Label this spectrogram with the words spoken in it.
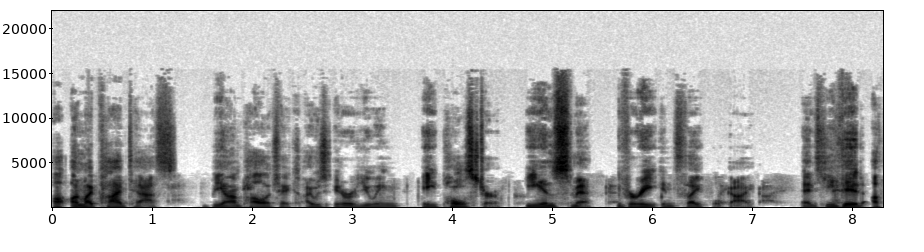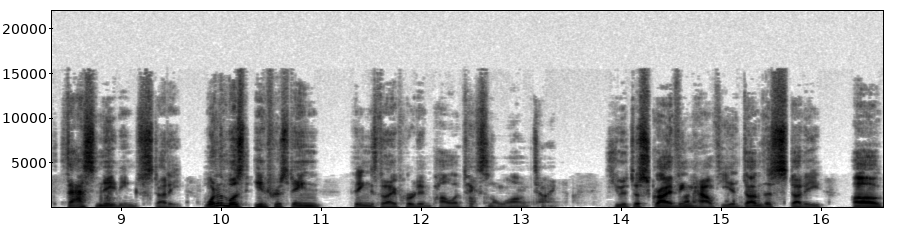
On my podcast, Beyond Politics, I was interviewing a pollster, Ian Smith, a very insightful guy. And he did a fascinating study. One of the most interesting things that I've heard in politics in a long time. He was describing how he had done this study of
